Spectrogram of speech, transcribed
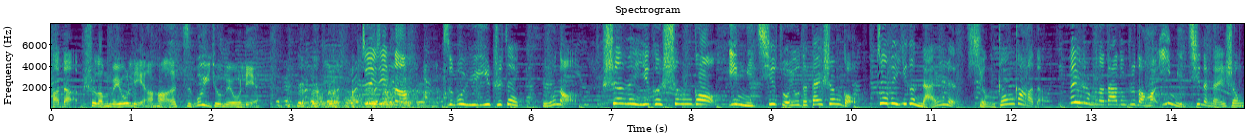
好的，说到没有脸哈，子不语就没有脸。最近呢，子不语一直在苦恼，身为一个身高一米七左右的单身狗，作为一个男人挺尴尬的。为什么呢？大家都知道哈，一米七的男生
